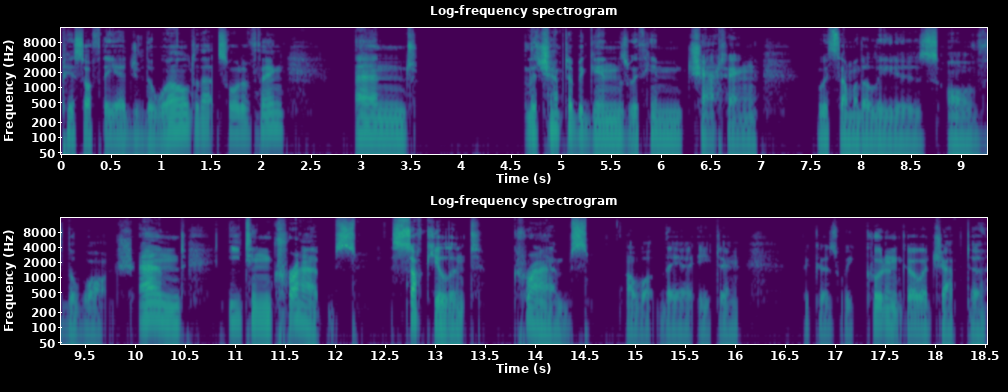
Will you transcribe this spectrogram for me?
piss off the edge of the world, that sort of thing. And the chapter begins with him chatting with some of the leaders of the Watch and eating crabs. Succulent crabs are what they are eating, because we couldn't go a chapter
